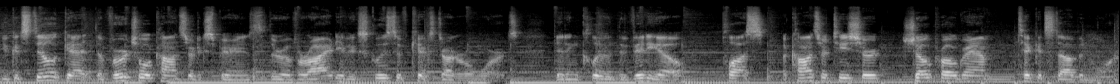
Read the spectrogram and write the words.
you could still get the virtual concert experience through a variety of exclusive Kickstarter rewards that include the video, plus a concert t-shirt, show program, ticket stub, and more.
